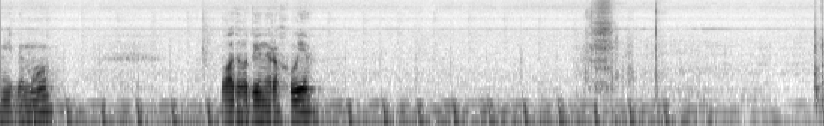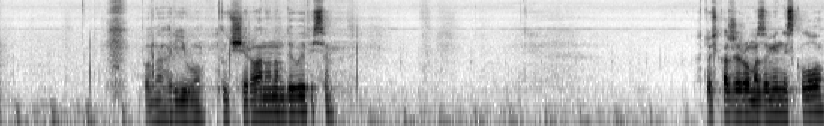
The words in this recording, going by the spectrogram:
Ми йдемо. Ват години рахує. По нагріву тут ще рано нам дивитися. Хтось каже, Рома, заміни скло.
